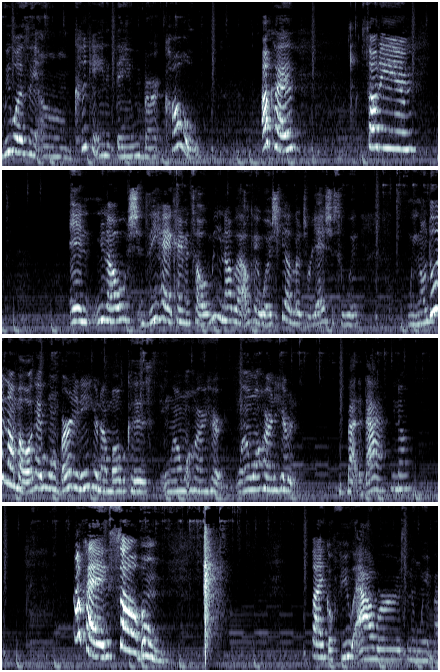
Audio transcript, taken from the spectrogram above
we wasn't um cooking anything, we burnt coal. Okay, so then, and you know, Z had came and told me, and I was like, okay, well, she had allergic reaction to it. We ain't gonna do it no more. Okay, we won't burn it in here no more because we don't want her in here. We don't want her in here about to die, you know. Okay, so boom like a few hours and it went by.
